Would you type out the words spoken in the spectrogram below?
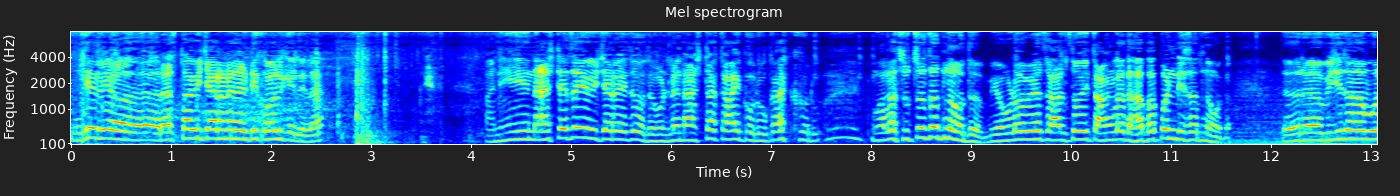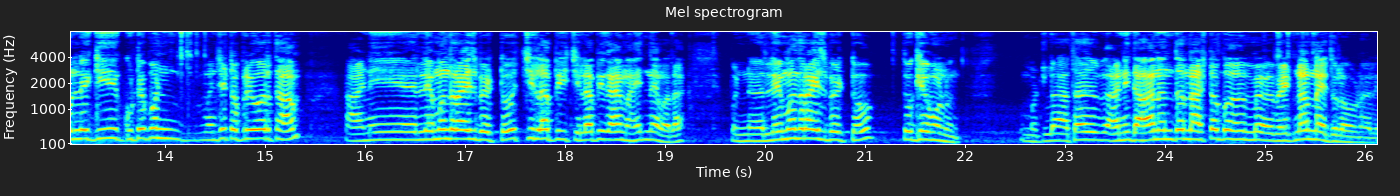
म्हणजे रस्ता विचारण्यासाठी कॉल केलेला. आणि नाश्त्याचंही विचारायचं होतं. म्हटलं नाश्ता काय करू काय करू? मला सुचतच नव्हतं. एवढा वेळ चालतोय चांगला धाबा पण दिसत नव्हता. तर अं, बोलले की कुठे पण म्हणजे टपरीवर थांब आणि लेमन राईस भेटतो. चिलापी चिलापी काय माहीत नाही मला. पण लेमन राईस भेटतो तो घे म्हणून. म्हटलं आता आणि दहा नंतर नाश्ता ब- भेटणार नाही तुला म्हणाले.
